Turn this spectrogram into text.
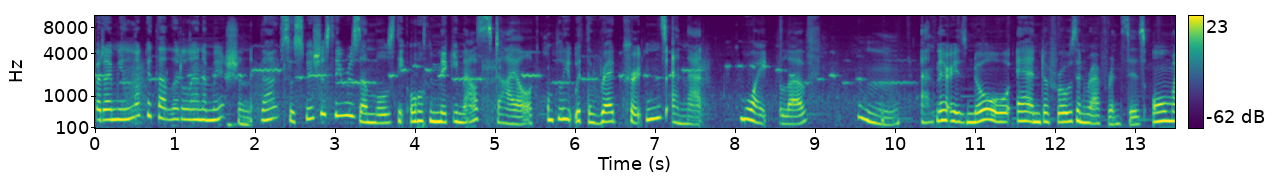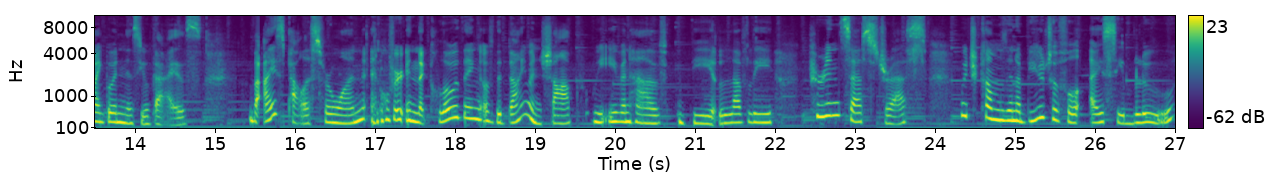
but I mean, look at that little animation. That suspiciously resembles the old Mickey Mouse style, complete with the red curtains and that white glove. Hmm. And there is no end to Frozen references. Oh my goodness, you guys. The Ice Palace, for one, and over in the clothing of the Diamond Shop, we even have the lovely princess dress which comes in a beautiful icy blue,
